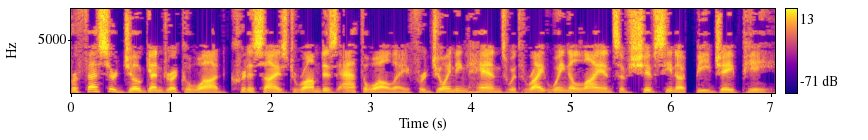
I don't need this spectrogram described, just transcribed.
Professor Jogendra Kawad criticized Ramdas Athawale for joining hands with right-wing alliance of Shivsena, BJP.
